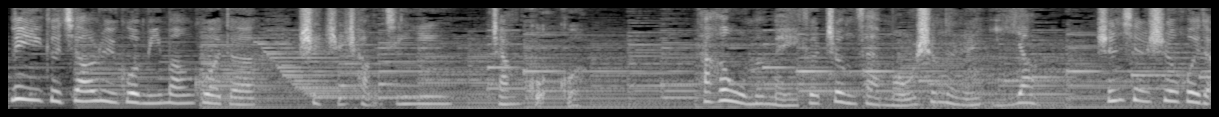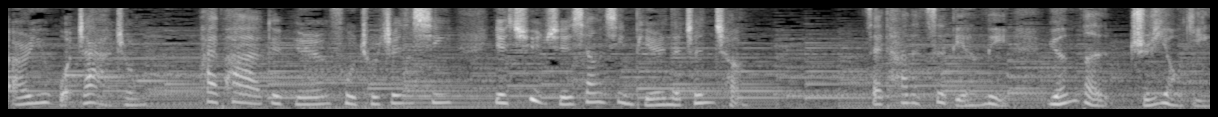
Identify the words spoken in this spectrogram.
另一个焦虑过、迷茫过的是职场精英张果果，他和我们每一个正在谋生的人一样。深陷社会的尔虞我诈中，害怕对别人付出真心，也拒绝相信别人的真诚。在他的字典里，原本只有赢。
